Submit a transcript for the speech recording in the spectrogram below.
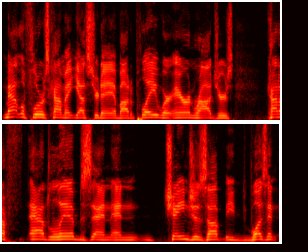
Matt LaFleur's comment yesterday about a play where Aaron Rodgers kind of ad libs and, and changes up. He wasn't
